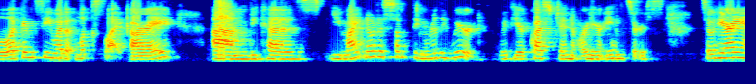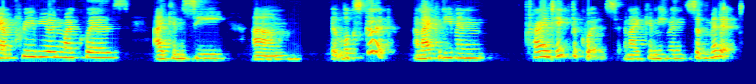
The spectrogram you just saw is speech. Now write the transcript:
Look and see what it looks like, all right? Um, because you might notice something really weird with your question or your answers. So here I am previewing my quiz. I can see um, it looks good. And I could even try and take the quiz and I can even submit it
